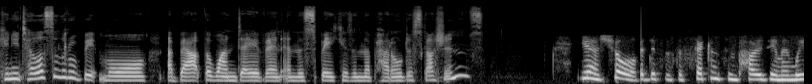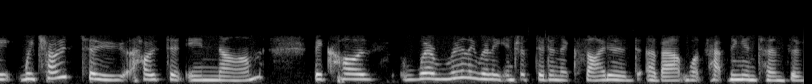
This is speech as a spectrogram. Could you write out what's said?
Can you tell us a little bit more about the one day event and the speakers and the panel discussions? Yeah, sure. This is the second symposium, and we, we chose to host it in Naarm because we're really, really interested and excited about what's happening in terms of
